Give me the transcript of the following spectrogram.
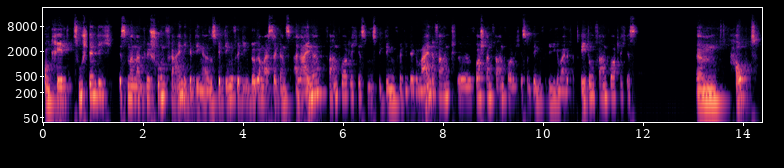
konkret zuständig ist man natürlich schon für einige Dinge. Also es gibt Dinge, für die ein Bürgermeister ganz alleine verantwortlich ist und es gibt Dinge, für die der Gemeindevorstand äh, verantwortlich ist und Dinge, für die die Gemeindevertretung verantwortlich ist. Ähm, Haupt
